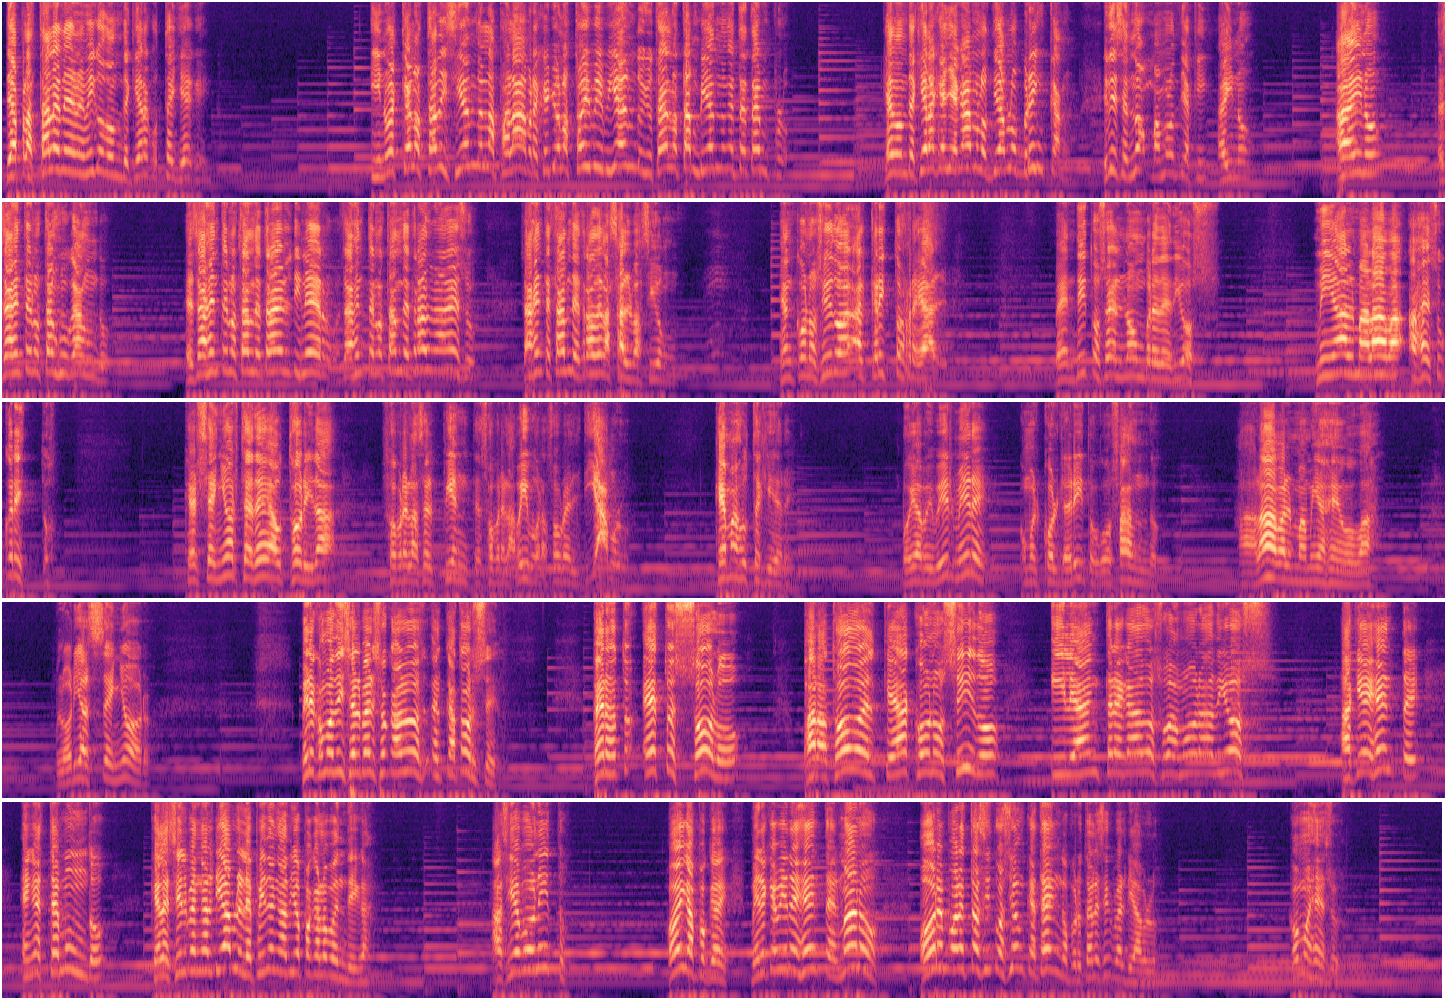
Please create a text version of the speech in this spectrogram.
de aplastar al enemigo donde quiera que usted llegue. Y no es que lo está diciendo en la palabra, es que yo lo estoy viviendo y ustedes lo están viendo en este templo. Que donde quiera que llegamos los diablos brincan y dicen, no, vámonos de aquí. Ahí no. Ahí no. Esa gente no está jugando. Esa gente no está detrás del dinero. Esa gente no está detrás de nada de eso. Esa gente está detrás de la salvación y han conocido al Cristo real. Bendito sea el nombre de Dios. Mi alma alaba a Jesucristo. Que el Señor te dé autoridad sobre la serpiente, sobre la víbora, sobre el diablo. ¿Qué más usted quiere? Voy a vivir, mire, como el corderito, gozando. Alaba alma mía Jehová. Gloria al Señor. Mire cómo dice el verso 14. Pero esto, esto es solo para todo el que ha conocido y le ha entregado su amor a Dios. Aquí hay gente en este mundo que le sirven al diablo y le piden a Dios para que lo bendiga. Así es bonito. Oiga, porque mire que viene gente, hermano, ore por esta situación que tengo, pero usted le sirve al diablo. ¿Cómo es eso?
